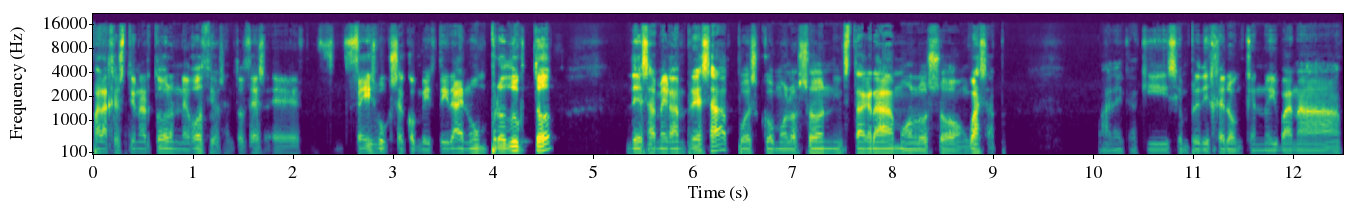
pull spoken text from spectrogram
para gestionar todos los negocios. Entonces, eh, Facebook se convertirá en un producto de esa mega empresa, pues como lo son Instagram o lo son WhatsApp. ¿Vale? Que aquí siempre dijeron que no iban a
